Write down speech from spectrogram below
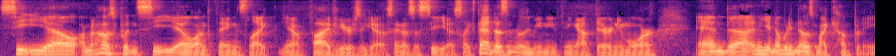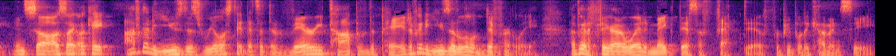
CEO. I mean, I was putting CEO on things like you know five years ago, saying I was a CEO. So like that doesn't really mean anything out there anymore. And uh, and again, nobody knows my company. And so I was like, okay, I've got to use this real estate that's at the very top of the page. I've got to use it a little differently. I've got to figure out a way to make this effective for people to come and see.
